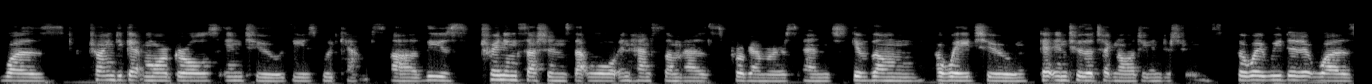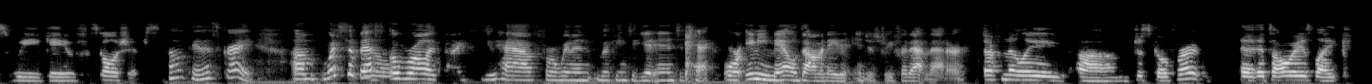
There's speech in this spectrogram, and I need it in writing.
was trying to get more girls into these boot camps, uh, these training sessions that will enhance them as programmers and give them a way to get into the technology industry. The way we did it was we gave scholarships. Okay, that's great. Um, what's the best overall advice you have for women looking to get into tech or any male-dominated industry for that matter? Definitely um, just go for it. It's always like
